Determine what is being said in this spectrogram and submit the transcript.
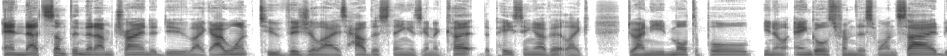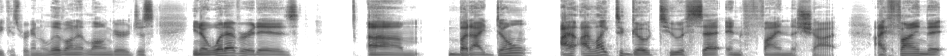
And that's something that I'm trying to do. Like, I want to visualize how this thing is going to cut, the pacing of it. Like, do I need multiple, you know, angles from this one side because we're going to live on it longer? Just, you know, whatever it is. Um, but I don't, I, I like to go to a set and find the shot. I find that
